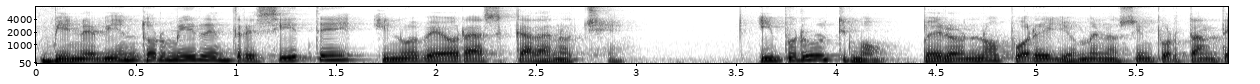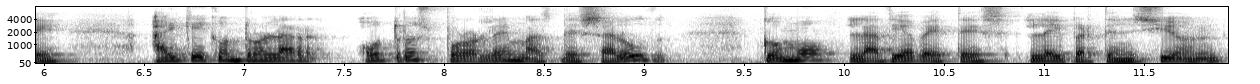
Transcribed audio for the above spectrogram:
Viene bien dormir entre 7 y 9 horas cada noche. Y por último, pero no por ello menos importante, hay que controlar otros problemas de salud, como la diabetes, la hipertensión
